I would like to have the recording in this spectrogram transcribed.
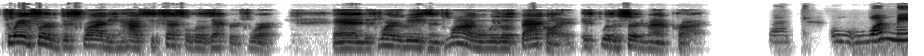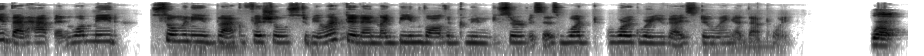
It's a way of sort of describing how successful those efforts were. And it's one of the reasons why, when we look back on it, it's with a certain amount of pride. What made that happen? What made so many black officials to be elected and like be involved in community services? What work were you guys doing at that point? Well,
